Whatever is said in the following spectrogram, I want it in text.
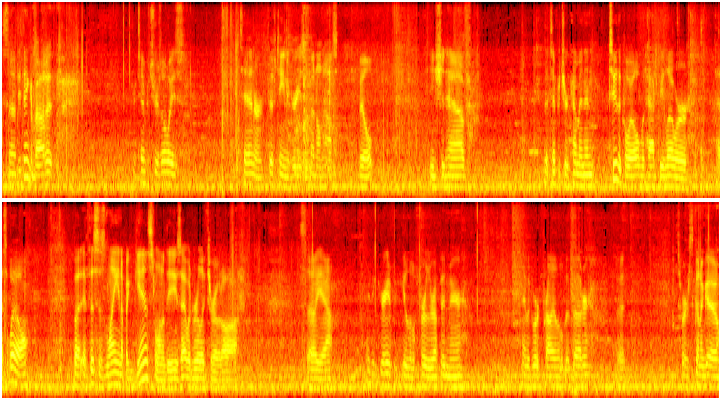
So if you think about it, your temperature is always 10 or 15 degrees, depending on how it's built. You should have the temperature coming in to the coil would have to be lower as well. But if this is laying up against one of these, that would really throw it off. So yeah, it'd be great if we could get a little further up in there. That would work probably a little bit better, but that's where it's gonna go.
